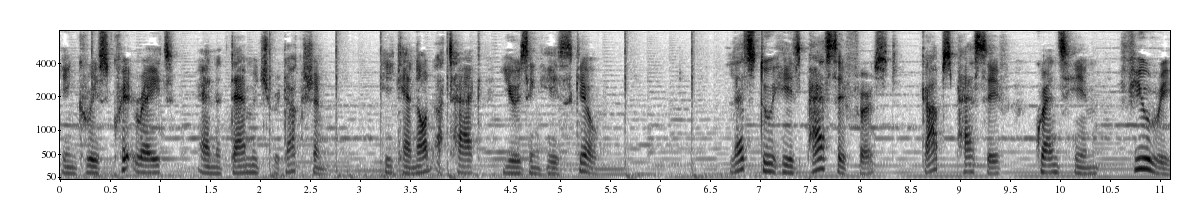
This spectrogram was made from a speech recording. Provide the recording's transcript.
increased crit rate and damage reduction. He cannot attack using his skill. Let's do his passive first. Garp's passive grants him Fury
